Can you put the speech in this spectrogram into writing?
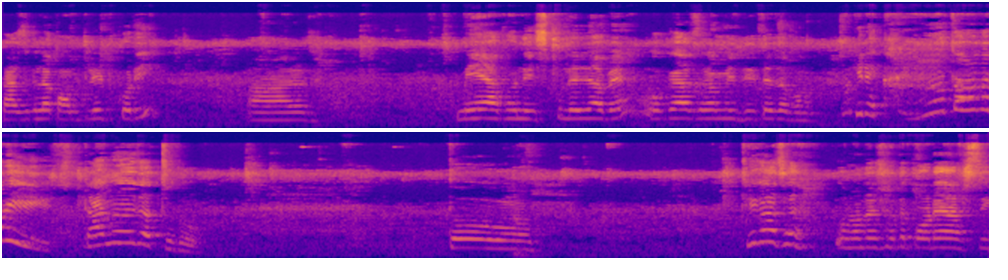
কাজগুলো কমপ্লিট করি। আর মেয়ে এখন স্কুলে যাবে, ওকে আজকে আমি দিতে যাব না। কি রে খা তাড়াতাড়ি টাইম হয়ে যাচ্ছে তো। তো, ঠিক আছে, তোমাদের সাথে পরে আসছি।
